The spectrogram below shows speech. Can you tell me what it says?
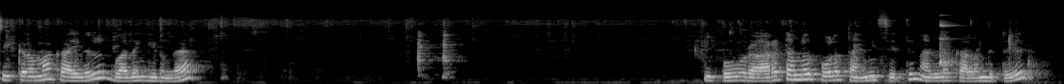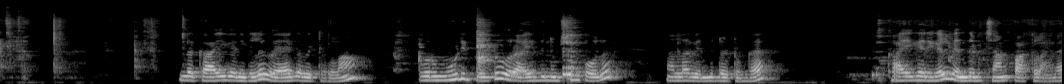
சீக்கிரமாக காய்கள் வதங்கிடுங்க. இப்போது ஒரு அரை டம்ளர் போல் தண்ணி சேர்த்து நல்லா கலந்துட்டு இந்த காய்கறிகளை வேக விட்டுடலாம். ஒரு மூடி போட்டு ஒரு ஐந்து நிமிஷம் போல் நல்லா வெந்துடட்டுங்க. காய்கறிகள் வெந்துடுச்சான்னு பார்க்கலாங்க.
